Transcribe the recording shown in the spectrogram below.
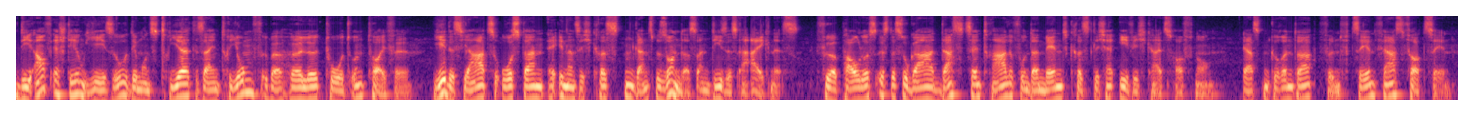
Die Auferstehung Jesu demonstriert seinen Triumph über Hölle, Tod und Teufel. Jedes Jahr zu Ostern erinnern sich Christen ganz besonders an dieses Ereignis. Für Paulus ist es sogar das zentrale Fundament christlicher Ewigkeitshoffnung. 1. Korinther 15, Vers 14.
